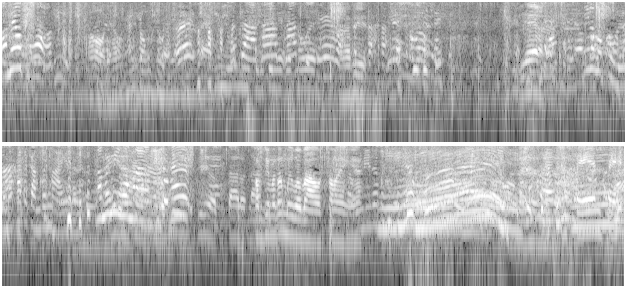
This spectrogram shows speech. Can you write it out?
๋อไม่เอาถั่วเหรอพี่อ๋อเดี๋ยวทั้งตรงสุดอาจารย์กินในเอสโนเลยครับพี่เย้นี่เรามาปลูกหรือเรามาฆาตกรรมต้นไม้กันเราไม่มีทำอะไรแค่ความจริงมันต้องมือเบาๆทำอะไรอย่างเงี้ยเป็นเป็น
